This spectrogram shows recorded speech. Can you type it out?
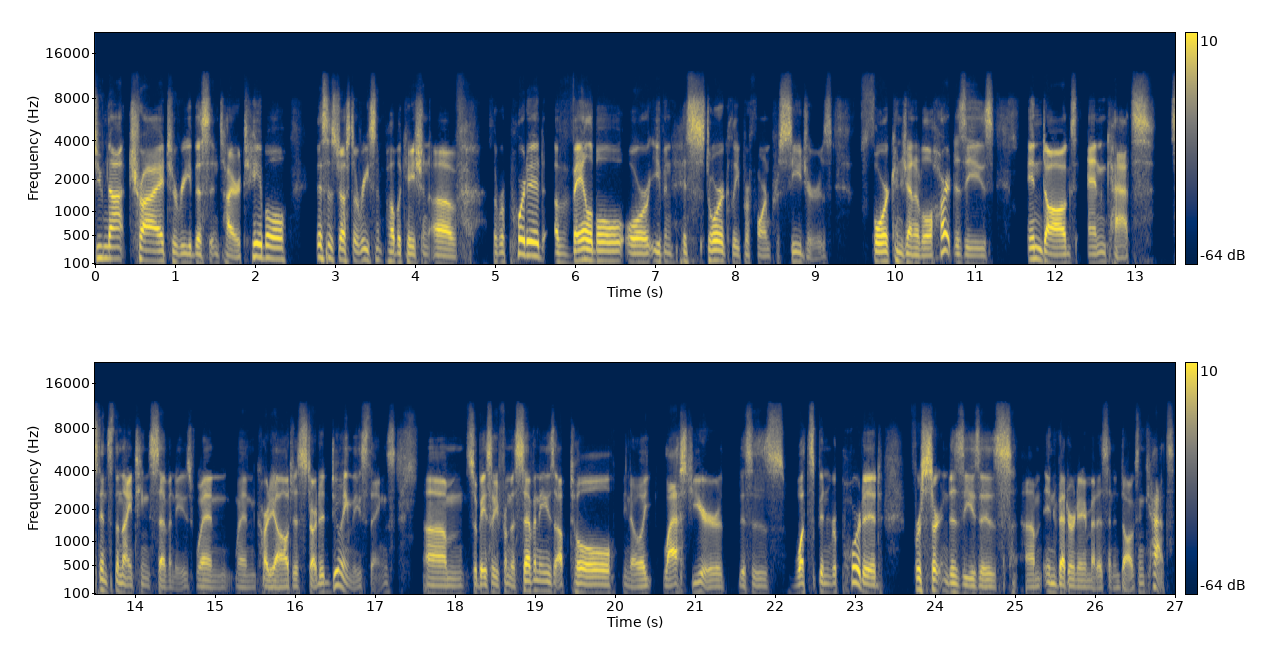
do not try to read this entire table. This is just a recent publication of the reported available or even historically performed procedures for congenital heart disease in dogs and cats since the 1970s when when cardiologists started doing these things. Um, so basically, from the 70s up till you know last year, this is what's been reported for certain diseases um, in veterinary medicine in dogs and cats.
